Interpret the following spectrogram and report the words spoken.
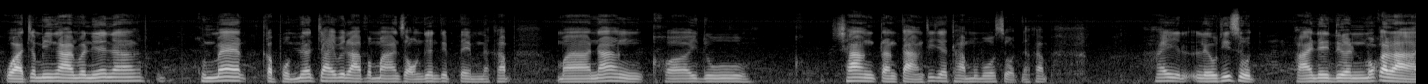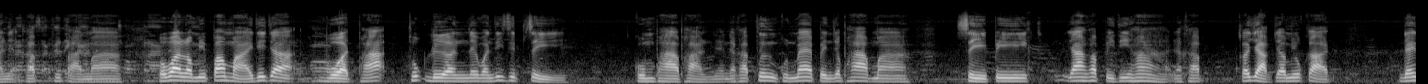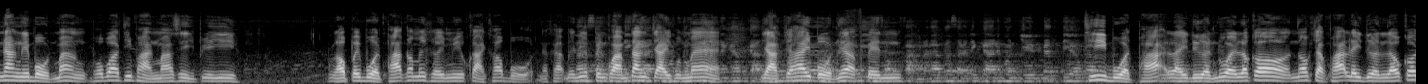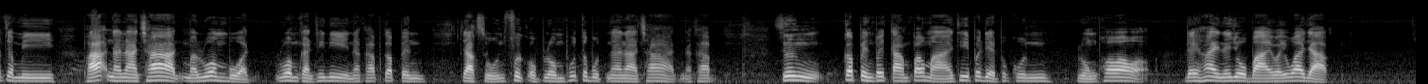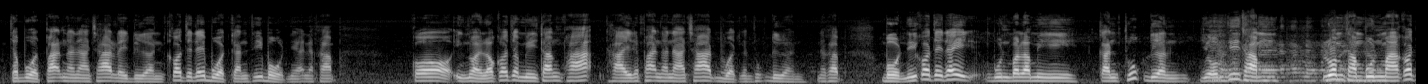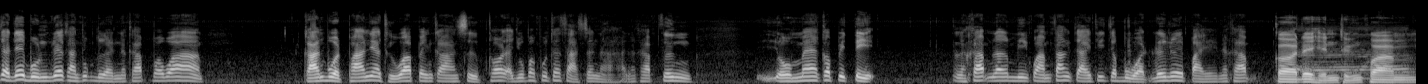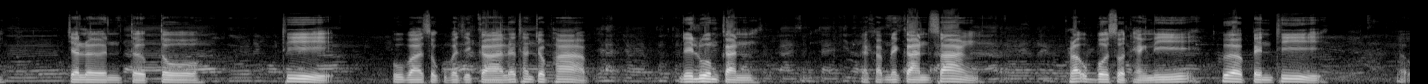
กว่าจะมีงานวันนี้นะ คุณแม่กับผมเนี่ยใช้เวลาประมาณ 2 เดือนเต็มๆนะครับ มานั่งคอยดูช่างต่างๆ ที่จะทำอุโบสถนะครับ ให้เร็วที่สุดภายในเดือนมกราเนี่ยครับที่ผ่านมา เพราะว่าเรามีเป้าหมายที่จะบวชพระ ทุกเดือนในวันที่ 14 กุมภาพันธ์เนี่ยนะครับ ซึ่งคุณแม่เป็นเจ้าภาพมา 4 ปีย่างเข้าปีที่ 5 นะครับ ก็อยากจะมีโอกาสได้นั่งในโบสถ์มั่งเพราะว่าที่ผ่านมา 4 ปี เราไปบวชพระก็ไม่เคยมีโอกาสเข้าโบสถ์นะครับอันนี้เป็นความตั้งใจคุณแม่ อยากจะให้โบสถ์เนี่ยเป็นที่บวชพระรายเดือนด้วย แล้วก็นอกจากพระรายเดือนแล้วก็จะมีพระนานาชาติมาร่วมบวชร่วมกันที่นี่นะครับ ก็เป็น จากศูนย์ฝึกอบรมพุทธบุตรนานาชาตินะครับ ซึ่งก็เป็นไปตามเป้าหมายที่พระเดชพระคุณหลวงพ่อได้ให้นโยบายไว้ว่าอยากจะบวชพระนานาชาติรายเดือน ก็จะได้บวชกันที่โบสถ์เนี่ยนะครับ ก็อีกหน่อยเราก็จะมีทั้งพระไทยและพระนานาชาติบวชกันทุกเดือนนะครับ โบสถ์นี้ก็จะได้บุญบารรมีกันทุกเดือน โยมที่ทำร่วมทำบุญมาก็จะได้บุญด้วยกันทุกเดือนนะครับ เพราะว่า การบวชพระเนี่ยถือว่าเป็นการสืบทอดอายุพระพุทธศาสนานะครับ ซึ่งโยมแม่ก็ปิตินะครับแล้วมีความตั้งใจที่จะบวชเรื่อย ๆ ไปนะครับ ก็ได้เห็นถึงความเจริญเติบโตที่อุบาสกอุบาสิกาและท่านเจ้าภาพได้ร่วมกันนะครับในการสร้างพระอุโบสถแห่งนี้เพื่อเป็นที่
